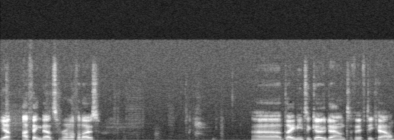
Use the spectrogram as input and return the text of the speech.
Yep, I think that's enough of those. Uh, they need to go down to 50 cal.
